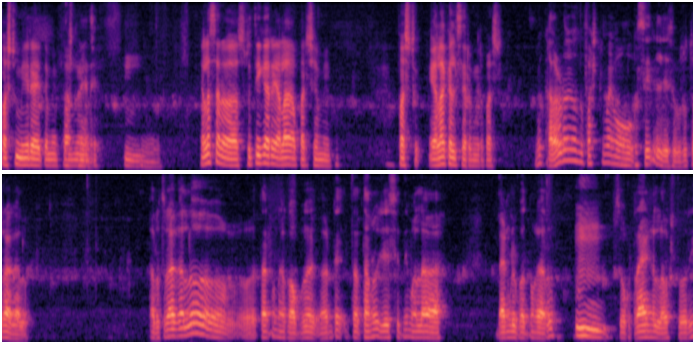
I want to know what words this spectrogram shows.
ఫస్ట్ మీరే అయితే మీ ఫ్యామిలీ. నుంచి ఉమ్. ఎలా సార్ శృతి గారు ఎలా పరిచయం మీకు? ఫస్ట్ ఎలా కలిసారు మీరు ఫస్ట్ కలవడం ఉంది ఫస్ట్ మేము ఒక సీరియల్ చేసాం రుతురాగాలు. ఆ రుతురాగాల్లో తను నాకు అంటే తను చేసింది మళ్ళా బెంగళూరు పద్మ గారు. సో ఒక ట్రయాంగిల్ లవ్ స్టోరీ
